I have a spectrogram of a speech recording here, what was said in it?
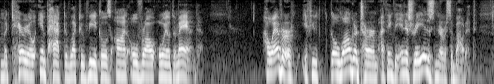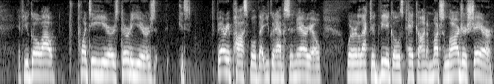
a material impact of electric vehicles on overall oil demand. However, if you go longer term, I think the industry is nervous about it. If you go out 20 years, 30 years, it's very possible that you could have a scenario where electric vehicles take on a much larger share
